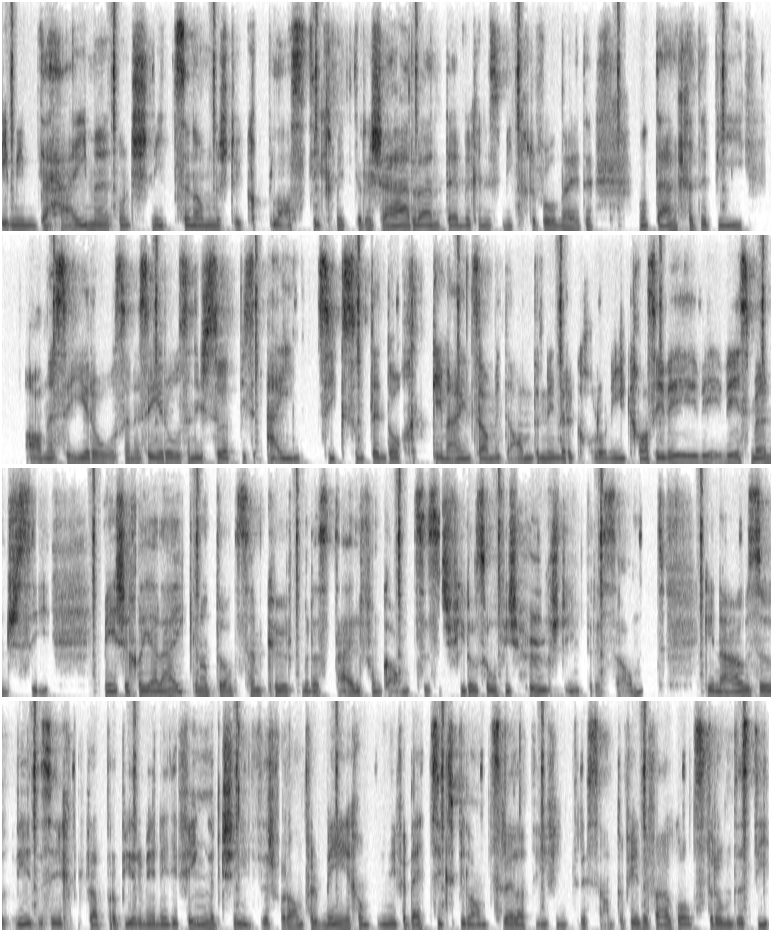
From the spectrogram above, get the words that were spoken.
in meinem Daheim und schnitze an einem Stück Plastik mit einer Schere, während ich in ein Mikrofon rede. Und denke dabei an eine Seerose. Eine Seerose ist so etwas Einziges und dann doch gemeinsam mit anderen in einer Kolonie, quasi wie, wie, wie ein Menschsein. Man ist ein bisschen allein und trotzdem gehört man das Teil vom Ganzen. Es ist philosophisch höchst interessant. Genauso wie dass ich gerade probiere, mir nicht die Finger zu schneiden. Das ist vor allem für mich und meine Verletzungsbilanz relativ interessant. Auf jeden Fall geht es darum, dass die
